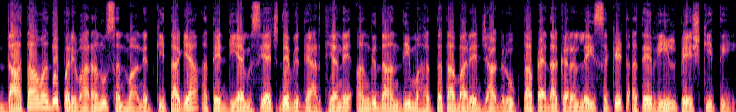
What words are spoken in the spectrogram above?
ਦਾਤਾਵਾਂ ਦੇ ਪਰਿਵਾਰਾਂ ਨੂੰ ਸਨਮਾਨਿਤ ਕੀਤਾ ਗਿਆ ਅਤੇ ਡੀਐਮਸੀਐਚ ਦੇ ਵਿਦਿਆਰਥੀਆਂ ਨੇ ਅੰਗਦਾਨ ਦੀ ਮਹੱਤਤਾ ਬਾਰੇ ਜਾਗਰੂਕਤਾ ਪੈਦਾ ਕਰਨ ਲਈ ਸਕਿੱਟ ਅਤੇ ਰੀਲ ਪੇਸ਼ ਕੀਤੀ।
